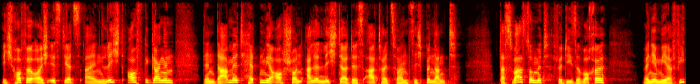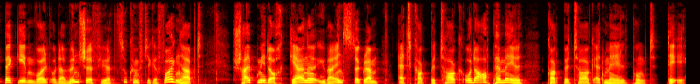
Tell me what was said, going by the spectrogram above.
Ich hoffe, euch ist jetzt ein Licht aufgegangen, denn damit hätten wir auch schon alle Lichter des A320 benannt. Das war's somit für diese Woche. Wenn ihr mir Feedback geben wollt oder Wünsche für zukünftige Folgen habt, schreibt mir doch gerne über Instagram at cockpittalk oder auch per Mail cockpittalk at mail.de.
